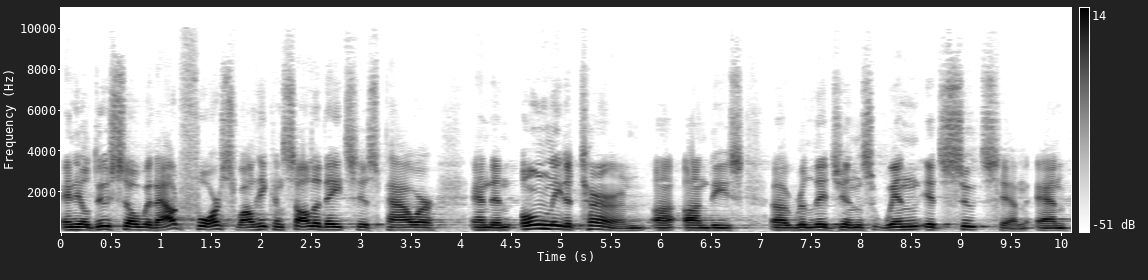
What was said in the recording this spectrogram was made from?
and he'll do so without force while he consolidates his power, and then only to turn uh, on these uh, religions when it suits him. And,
